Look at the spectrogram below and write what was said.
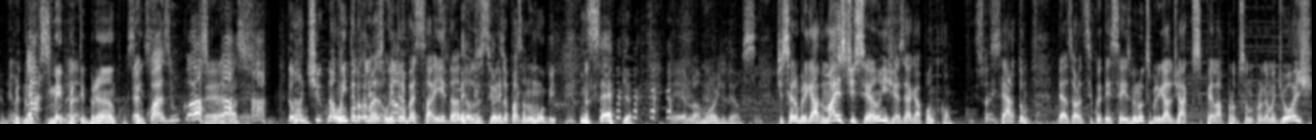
é um clássico, meio né? preto e branco. Assim, é quase um clássico, é, né? É. Tão antigo Não, o Inter, vai, começar, o Inter vai sair da, dos streams e vai passar no MUBI. em sépia. Pelo amor de Deus. Ticiano, obrigado. Mais Ticiano em gzh.com. Isso aí. Certo? 10 horas e 56 minutos. Obrigado, Jacques, pela produção do programa de hoje.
